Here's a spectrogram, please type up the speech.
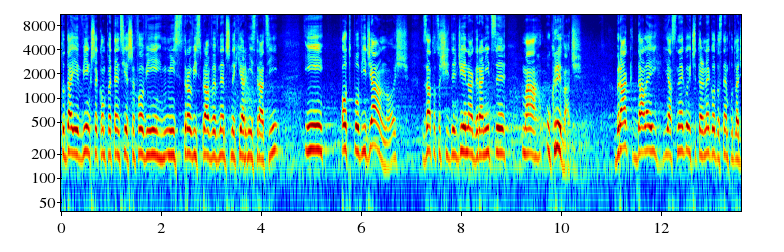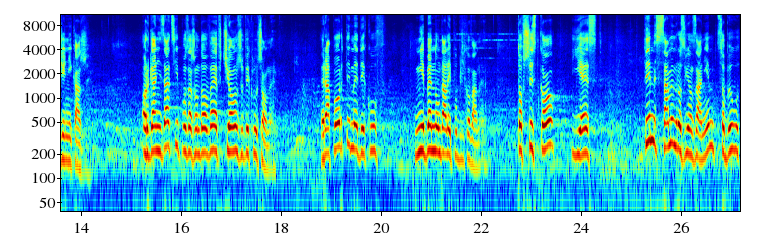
to daje większe kompetencje szefowi ministrowi spraw wewnętrznych i administracji i odpowiedzialność za to, co się dzieje na granicy, ma ukrywać. Brak dalej jasnego i czytelnego dostępu dla dziennikarzy. Organizacje pozarządowe wciąż wykluczone. Raporty medyków nie będą dalej publikowane. To wszystko jest tym samym rozwiązaniem, co, był,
